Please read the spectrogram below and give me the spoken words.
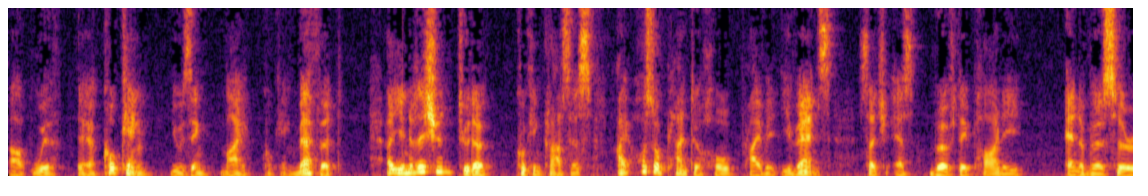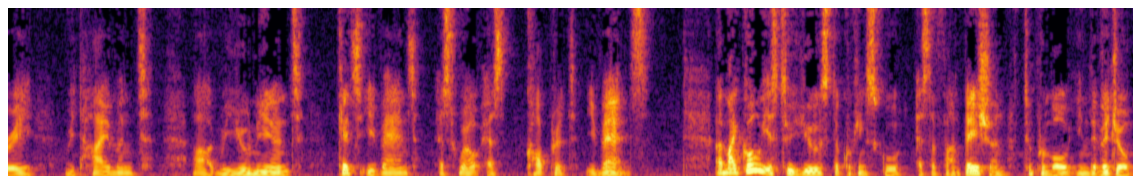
uh, with their cooking using my cooking method. Uh, in addition to the cooking classes, I also plan to hold private events such as birthday party, anniversary, retirement, uh, reunion, kids events, as well as corporate events. And my goal is to use the cooking school as a foundation to promote individual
